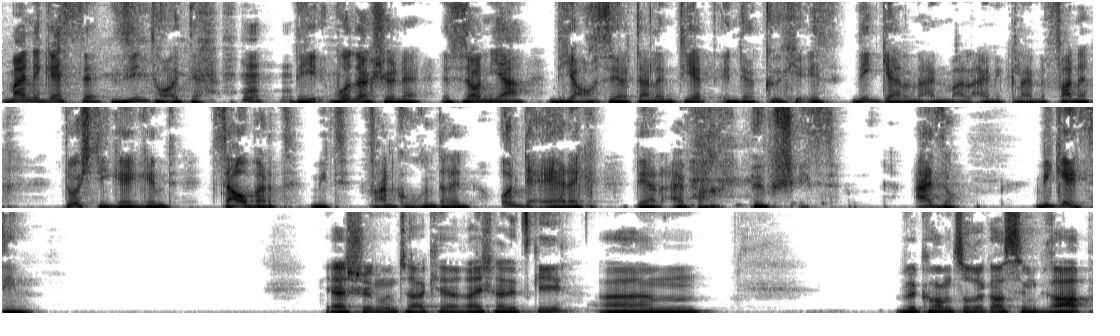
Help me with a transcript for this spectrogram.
meine Gäste sind heute die wunderschöne Sonja, die auch sehr talentiert in der Küche ist, die gerne einmal eine kleine Pfanne durch die Gegend zaubert mit Pfannkuchen drin und der Erik, der einfach hübsch ist. Also, wie geht's Ihnen? Ja, schönen guten Tag, Herr Reichalitzki. Ähm, willkommen zurück aus dem Grab.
